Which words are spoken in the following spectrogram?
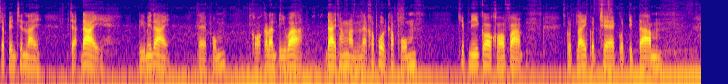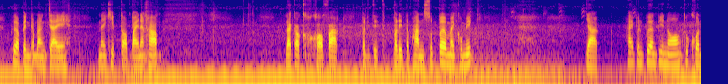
จะเป็นเช่นไร จะได้หรือไม่ได้ แต่ผมขอการันตีว่าได้ทั้งมันและข้าวโพดครับผม คลิปนี้ก็ขอฝากกดไลค์ กดแชร์ กดติดตาม เพื่อเป็นกำลังใจในคลิปต่อไปนะครับ และก็ขอฝากผลิต ผลิตภัณฑ์ซูเปอร์ไมโครมิกอยากให้เพื่อนๆพี่น้องทุกคน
